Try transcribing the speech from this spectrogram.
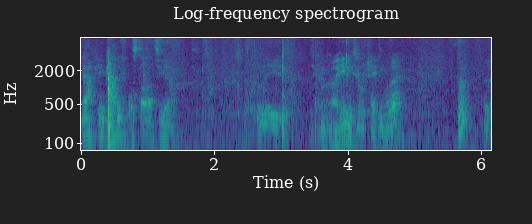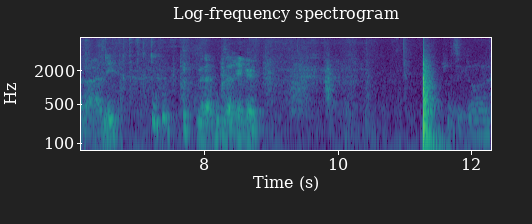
Macht ja geht keine Frustdarts hier. Kollege. Das können wir doch eh nicht so checken, oder? Hm? Wird aber. Mit der Huser-Regel. Scheißegal.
